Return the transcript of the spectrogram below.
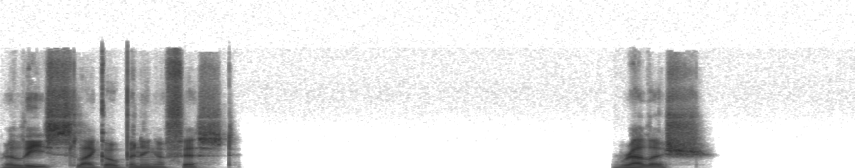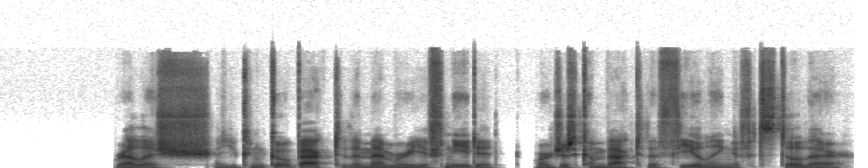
release like opening a fist, relish. Relish, you can go back to the memory if needed, or just come back to the feeling if it's still there.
